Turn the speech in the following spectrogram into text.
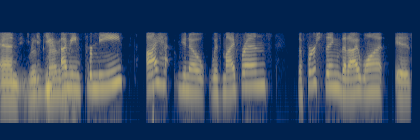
And you I mean for me, I ha- you know, with my friends, the first thing that I want is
